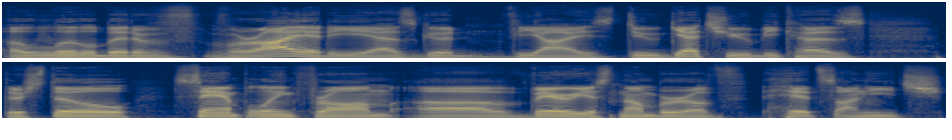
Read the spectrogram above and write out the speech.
a little bit of variety as good VIs do get you because they're still sampling from a various number of hits on each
